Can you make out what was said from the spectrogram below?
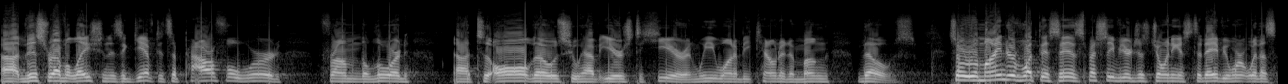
uh, this revelation, is a gift, it's a powerful word from the Lord uh, to all those who have ears to hear, and we want to be counted among those. So, a reminder of what this is, especially if you're just joining us today, if you weren't with us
